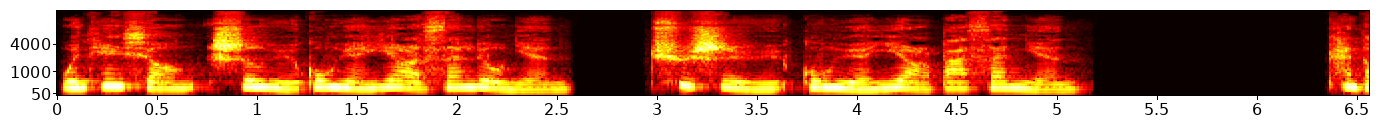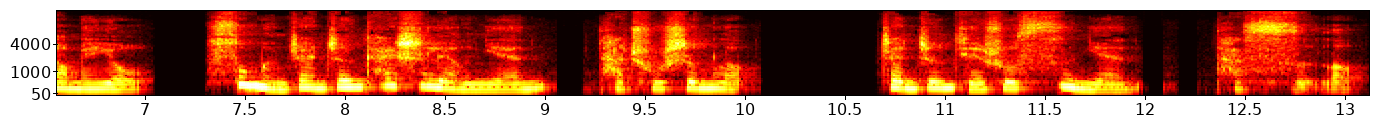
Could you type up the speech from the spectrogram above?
文天祥生于公元一二三六年，去世于公元一二八三年。看到没有？宋蒙战争开始两年。他出生了，战争结束四年，他死了。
